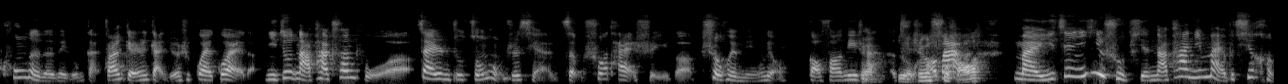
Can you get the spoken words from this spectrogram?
空了的那种感，反正给人感觉是怪怪的。你就哪怕川普在任总总统之前，怎么说他也是一个社会名流。搞房地产的土豪爸爸，买一件艺术品，哪怕你买不起很，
